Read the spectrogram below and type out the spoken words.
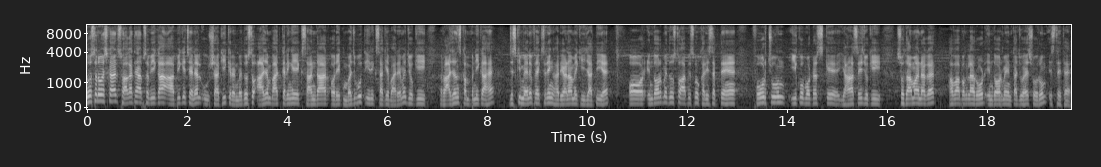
दोस्तों, नमस्कार, स्वागत है आप सभी का आप ही के चैनल ऊषा की किरण में। दोस्तों, आज हम बात करेंगे एक शानदार और एक मज़बूत ई रिक्शा के बारे में, जो कि राजंस कंपनी का है, जिसकी मैन्युफैक्चरिंग हरियाणा में की जाती है। और इंदौर में, दोस्तों, आप इसको खरीद सकते हैं फॉर्चून इको मोटर्स के यहाँ से, जो कि सुदामा नगर, हवा बंगला रोड, इंदौर में इनका जो है शोरूम स्थित है।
